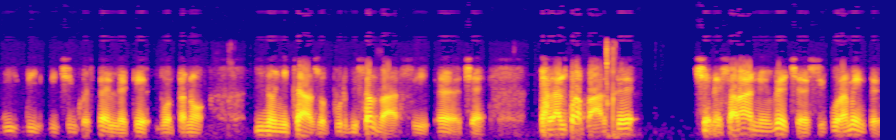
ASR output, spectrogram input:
di, di, di 5 Stelle che votano in ogni caso pur di salvarsi eh, c'è. Dall'altra parte ce ne saranno invece sicuramente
